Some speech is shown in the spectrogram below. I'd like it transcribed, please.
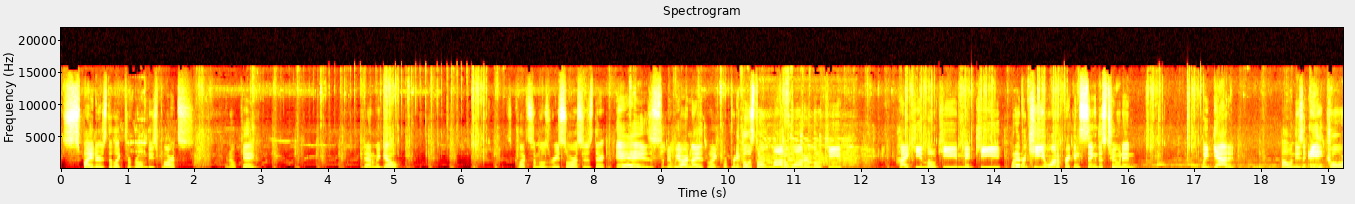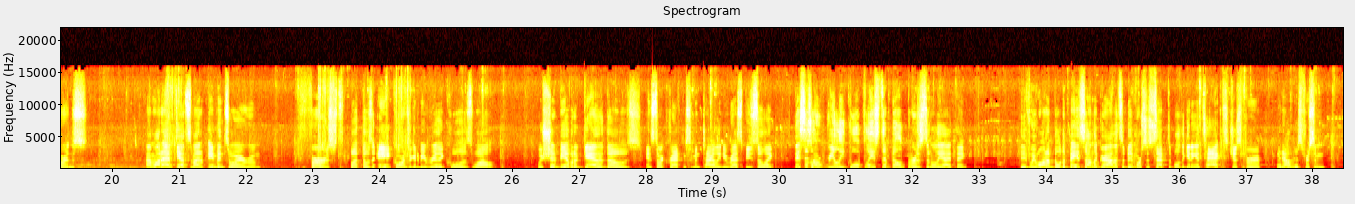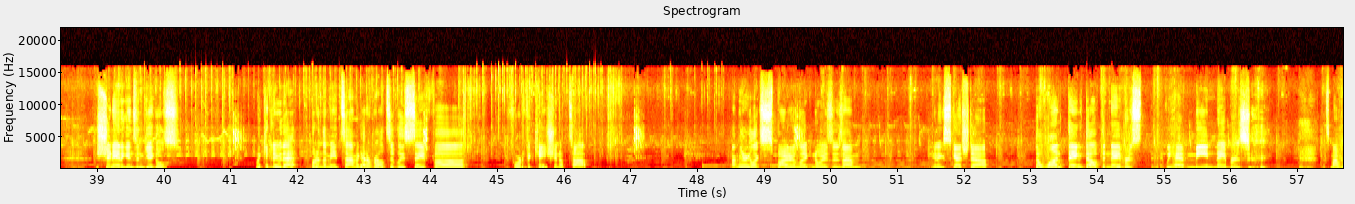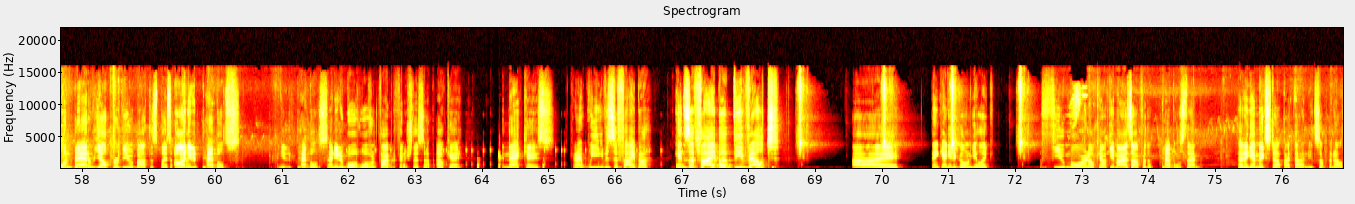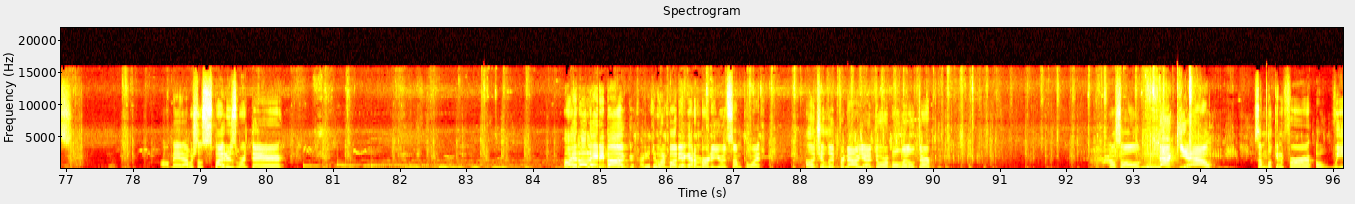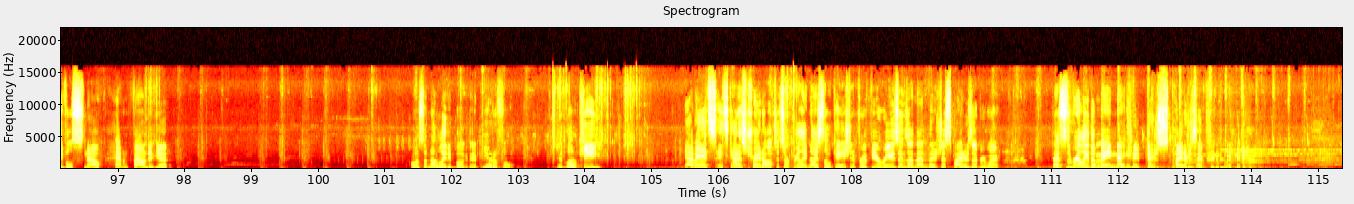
spiders that like to roam these parts. And okay. Down we go. Collect some of those resources. There is, I mean, we are nice, like, we're pretty close to a lot of water, low key. High key, low key, mid key. Whatever key you want to freaking sing this tune in. We got it. Oh, and these acorns. I want to empty out some inventory room first, but those acorns are going to be really cool as well. We should be able to gather those and start crafting some entirely new recipes. So, like, this is a really cool place to build, personally, I think. If we want to build a base on the ground that's a bit more susceptible to getting attacked, just for, you know, just for some shenanigans and giggles, we can do that. But in the meantime, we got a relatively safe uh, fortification up top. I'm hearing like spider-like noises. I'm getting sketched out. The one thing though, the neighbors. We have mean neighbors. That's my one bad Yelp review about this place. Oh, I needed pebbles. I needed pebbles. I needed wo woven fiber to finish this up. Okay. In that case, can I weave the fiber? Can the fiber be welt? I think I need to go and get like a few more. And okay, I'll keep my eyes out for the pebbles then. I didn't get mixed up. I thought I need something else. Oh man, I wish those spiders weren't there. Oh, hello, Ladybug. How you doing, buddy? I gotta murder you at some point. I'll let you live for now, you adorable little derp. And also, I'll knock you out. Because I'm looking for a Weevil snout. Haven't found it yet. Oh, there's another ladybug there. Beautiful. Dude, low key. I mean, it's it's got its trade-offs. It's a really nice location for a few reasons, and then there's just spiders everywhere. That's really the main negative. There's spiders everywhere.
